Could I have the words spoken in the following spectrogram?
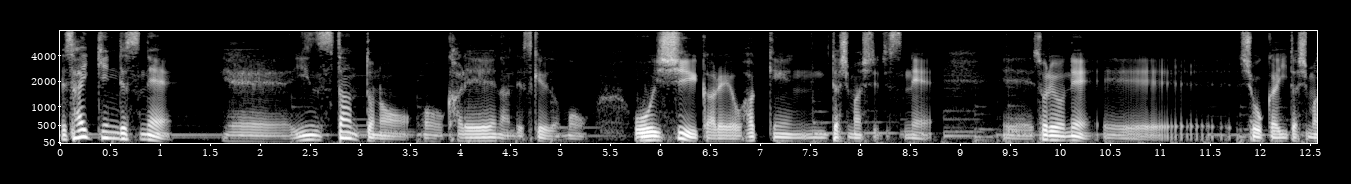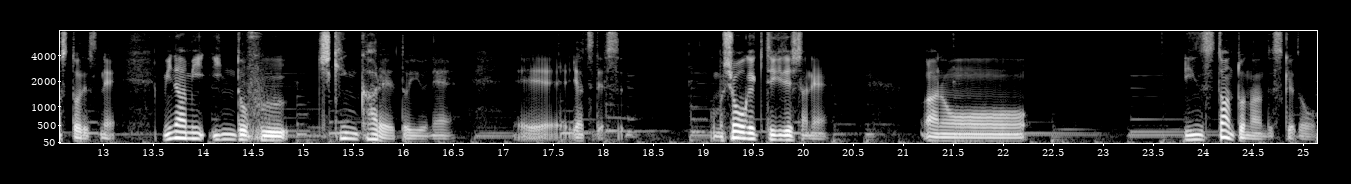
で最近ですね、えー、インスタントのカレーなんですけれども、美味しいカレーを発見いたしましてですね、えー、それをね、えー、紹介いたしますとですね、南インド風チキンカレーというね、えー、やつです。これ衝撃的でしたね。あの、インスタントなんですけど、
